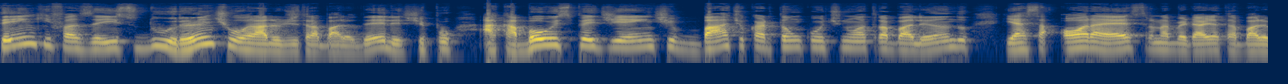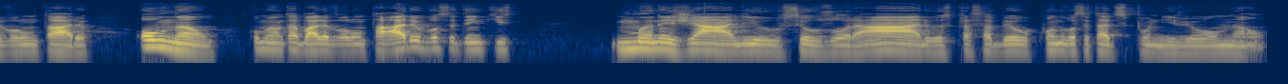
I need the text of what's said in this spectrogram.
têm que fazer isso durante o horário de trabalho deles? Tipo, acabou o expediente, bate o cartão, continua trabalhando, e essa hora extra, na verdade, é trabalho voluntário? Ou não? Como é um trabalho voluntário, você tem que manejar ali os seus horários para saber quando você está disponível ou não.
